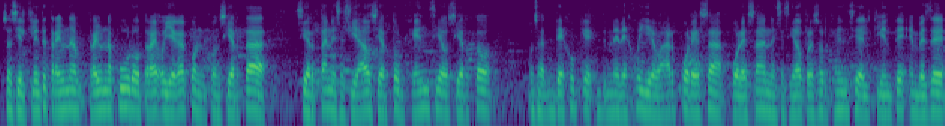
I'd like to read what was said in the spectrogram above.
O sea, si el cliente trae, una, trae un apuro trae, o llega con, con cierta, cierta necesidad o cierta urgencia o cierto, o sea, dejo que me dejo llevar por esa, por esa necesidad o por esa urgencia del cliente en vez de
